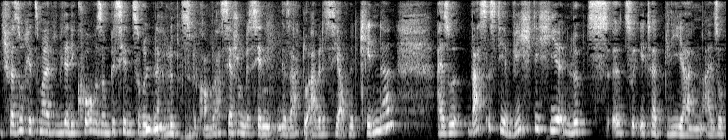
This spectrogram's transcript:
Ich versuche jetzt mal wieder die Kurve so ein bisschen zurück mhm. nach Lübz zu bekommen. Du hast ja schon ein bisschen gesagt, du arbeitest ja auch mit Kindern. Also was ist dir wichtig hier in Lübz äh, zu etablieren? Also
